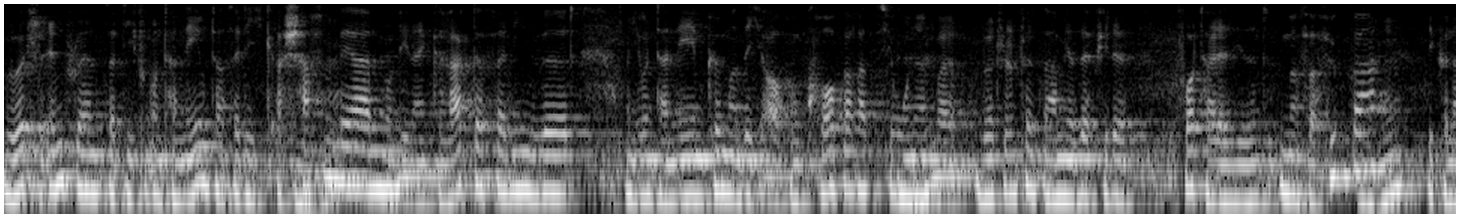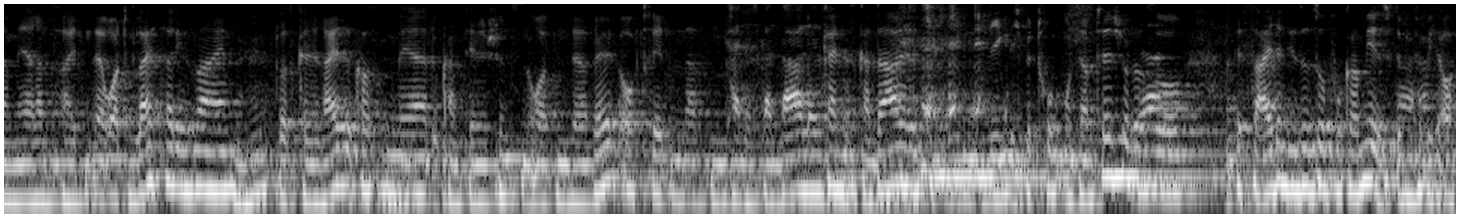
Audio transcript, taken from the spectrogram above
Virtual Influencer, die von Unternehmen tatsächlich erschaffen werden und denen ein Charakter verliehen wird. Und die Unternehmen kümmern sich auch um Kooperationen, weil Virtual Influencer haben ja sehr viele Vorteile. Sie sind immer verfügbar, sie können an mehreren Zeiten, äh, Orten gleichzeitig sein, du hast keine Reisekosten mehr, du kannst sie in den schönsten Orten der Welt auftreten lassen. Keine Skandale. Keine Skandale, liegen nicht betrunken unterm Tisch oder Ja. so. Es sei denn, die sind so programmiert. Es gibt natürlich auch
